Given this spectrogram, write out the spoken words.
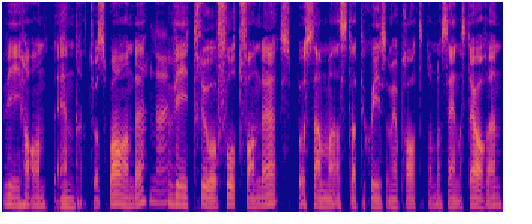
vi har inte ändrat vårt sparande. Nej. Vi tror fortfarande på samma strategi som vi har pratat om de senaste åren.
